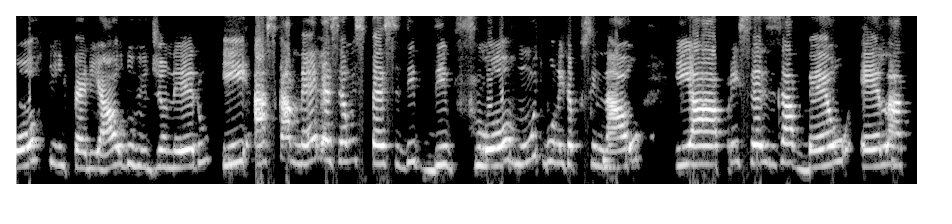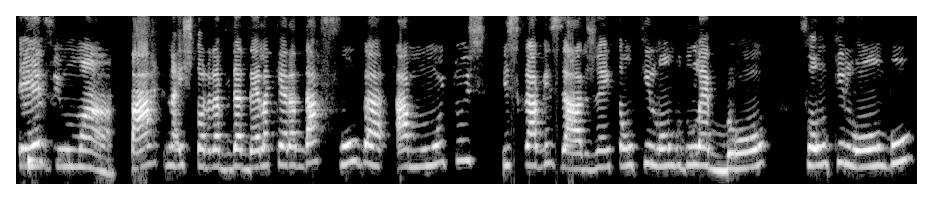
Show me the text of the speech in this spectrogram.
corte imperial do Rio de Janeiro. E as camélias é uma espécie de, de flor muito bonita, por sinal. E a princesa Isabel, ela teve uma parte na história da vida dela que era da fuga a muitos escravizados, né? Então, o quilombo do Leblon foi um quilombo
